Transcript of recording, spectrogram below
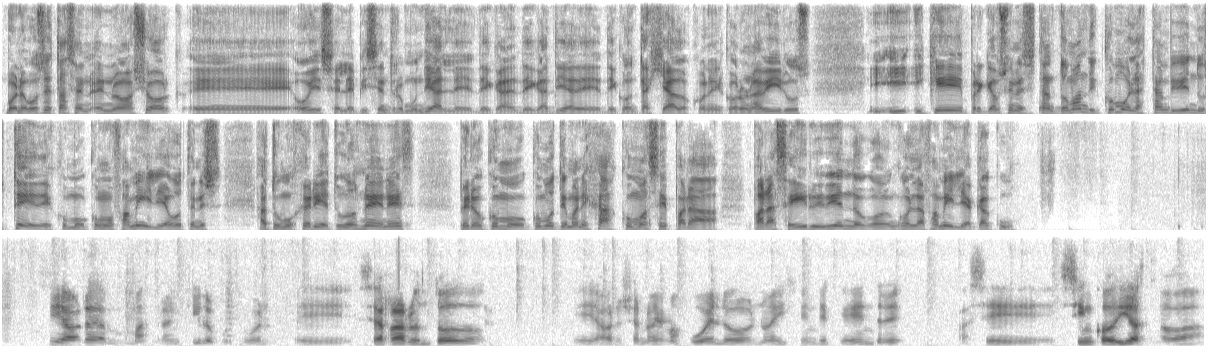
Bueno, vos estás en, Nueva York, eh, hoy es el epicentro mundial de, cantidad de, contagiados con el coronavirus. Y, qué precauciones están tomando y cómo la están viviendo ustedes como, como familia? Vos tenés a tu mujer y a tus dos nenes, pero ¿cómo, cómo te manejás? ¿Cómo haces para, para seguir viviendo con, la familia, Cacu? Sí, ahora más tranquilo porque, bueno, eh, cerraron todo, eh, ahora ya no hay más vuelo, no hay gente que entre. Hace cinco días estaba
